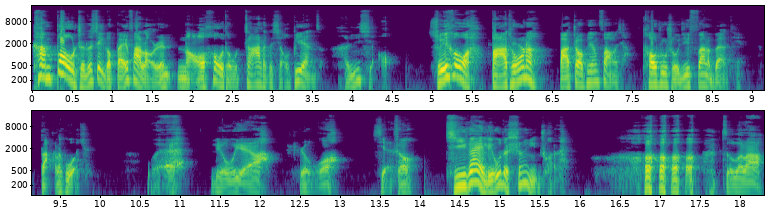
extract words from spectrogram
看报纸的这个白发老人脑后头扎了个小辫子，很小。随后啊，把头呢把照片放下，掏出手机翻了半天，打了过去。喂，刘爷啊，是我，先生。乞丐刘的声音传来。哈哈哈哈怎么了？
